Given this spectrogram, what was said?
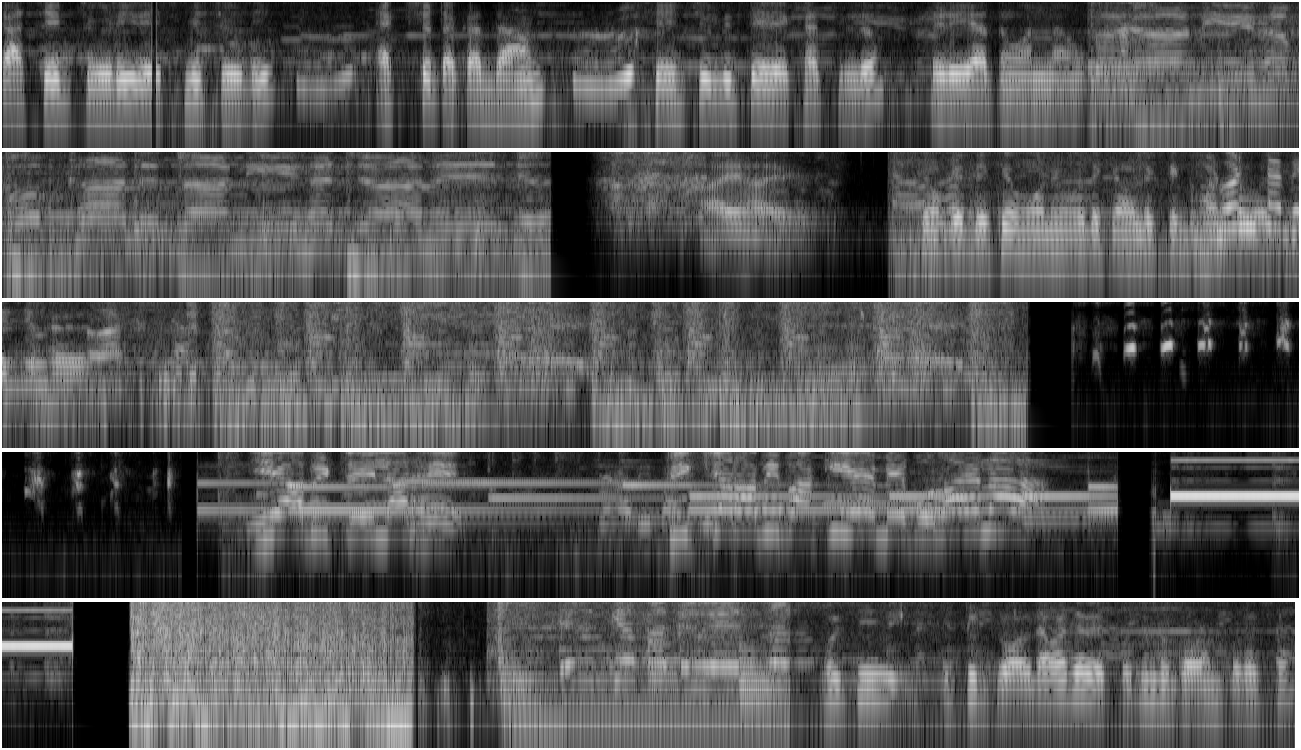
কাচের চুড়ি রেশমি চুড়ি একশো টাকা দাম সেই চুড়িতে লেখা ছিল রিয়া তোমার নাম यानी है वो खानदानी है जाने दिल हाय हाय তোমাকে দেখে মনের মধ্যে কেমন একটা ঘন্টা ঘন্টা বাজছে। বেজে হ্যাঁ উঠলো আচ্ছা ये अभी ट्रेलर है पिक्चर अभी बाकी है मैं बोला है ना বলছি একটু জল দেওয়া যাবে? প্রচণ্ড গরম পড়েছে।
